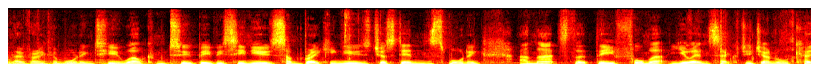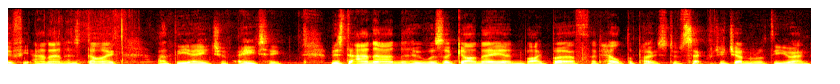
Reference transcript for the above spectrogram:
Hello, very good morning to you. Welcome to BBC News. Some breaking news just in this morning, and that's that the former UN Secretary General Kofi Annan has died at the age of 80. Mr. Annan, who was a Ghanaian by birth, had held the post of Secretary General of the UN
